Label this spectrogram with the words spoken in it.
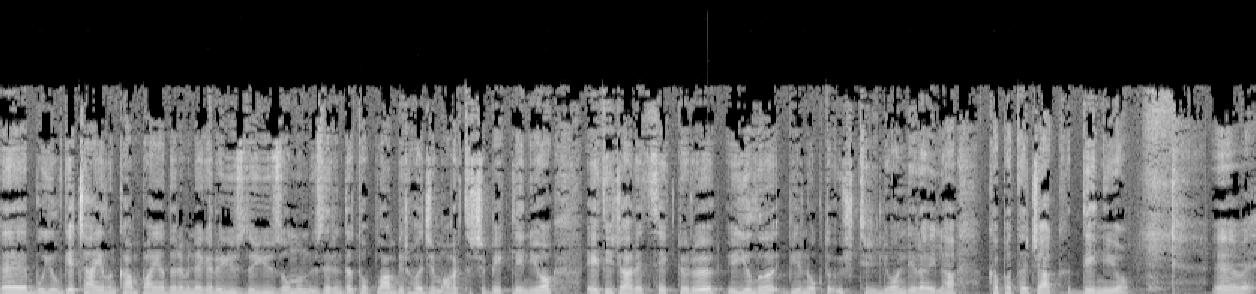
E, bu yıl geçen yılın kampanya dönemine göre %110'un üzerinde toplam bir hacim artışı bekleniyor. E-ticaret sektörü yılı 1.3 trilyon lirayla kapatacak deniyor. Ee,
